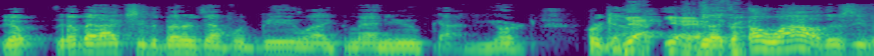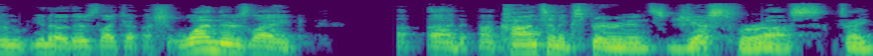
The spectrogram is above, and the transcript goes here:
Yep, yep. And actually, the better example would be like the man you got in New York or got. Yeah, yeah. Be yeah. like, oh wow, there's even you know, there's like a, one, there's like a, a, a content experience just for us. It's like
